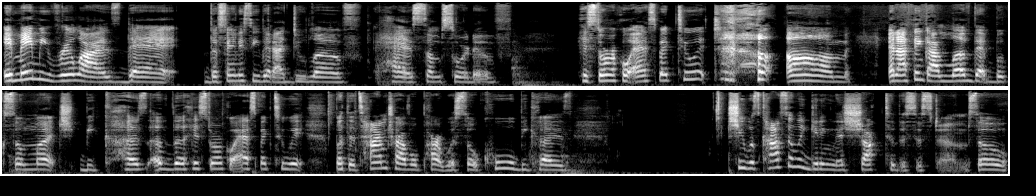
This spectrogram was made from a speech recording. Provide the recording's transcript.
it made me realize that the fantasy that I do love has some sort of historical aspect to it. um and I think I love that book so much because of the historical aspect to it, but the time travel part was so cool because she was constantly getting this shock to the system. So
